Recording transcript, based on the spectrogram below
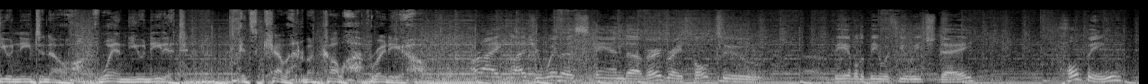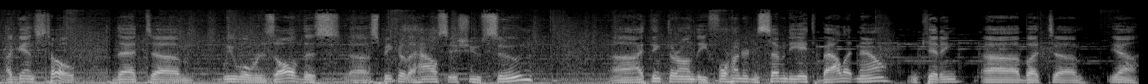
you need to know when you need it. It's Kevin McCullough Radio. All right, glad you're with us and uh, very grateful to uh, be able to be with you each day. Hoping against hope that um, we will resolve this uh, Speaker of the House issue soon. Uh, I think they're on the 478th ballot now. I'm kidding. Uh, but uh, yeah.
